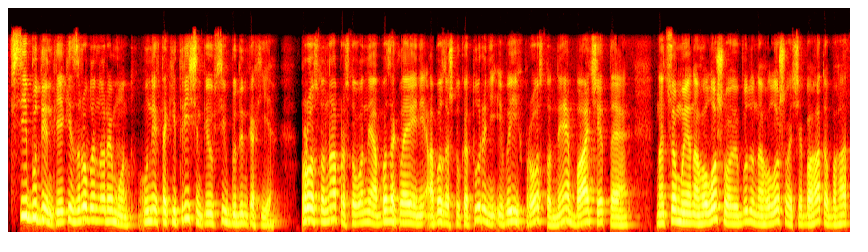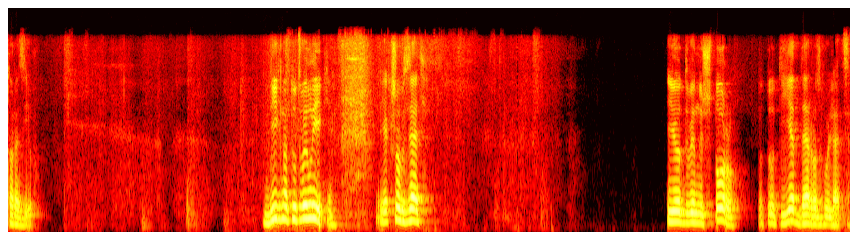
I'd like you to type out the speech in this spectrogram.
Всі будинки, які зроблено ремонт, у них такі тріщинки у всіх будинках є. Просто-напросто вони або заклеєні, або заштукатурені, і ви їх просто не бачите. На цьому я наголошував і буду наголошувати ще багато-багато разів. Вікна тут великі. Якщо взяти і одвинуть штору, то тут є де розгулятися.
